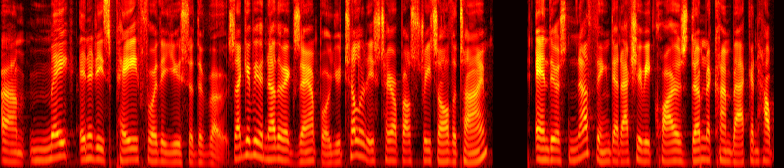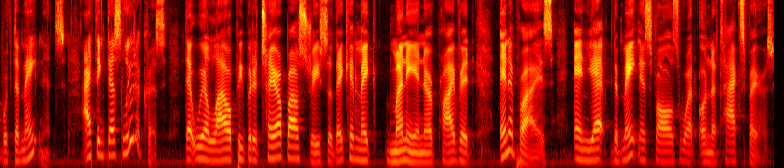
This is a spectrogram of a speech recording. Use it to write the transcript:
um, make entities pay for the use of the roads. I'll give you another example. Utilities tear up our streets all the time. And there's nothing that actually requires them to come back and help with the maintenance. I think that's ludicrous that we allow people to tear up our streets so they can make money in their private enterprise, and yet the maintenance falls what on the taxpayers.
